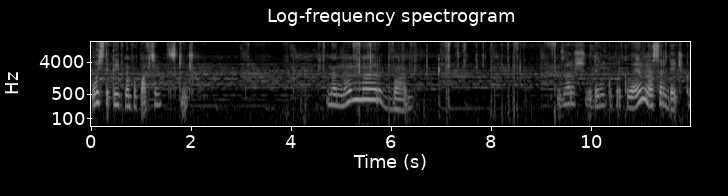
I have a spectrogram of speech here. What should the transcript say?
Ось такий нам попався скінчик. На номер два. Зараз швиденько приклеїмо на сердечко.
